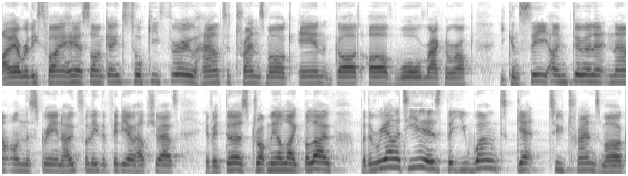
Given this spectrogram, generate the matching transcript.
Hi there, Release Fire here, so I'm going to talk you through how to transmog in God of War Ragnarok. You can see I'm doing it now on the screen. Hopefully the video helps you out. If it does, drop me a like below. But the reality is that you won't get to transmog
